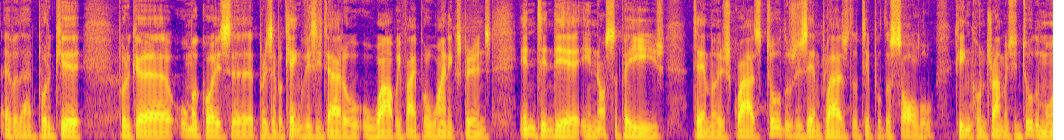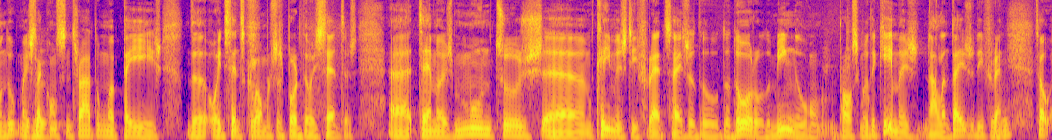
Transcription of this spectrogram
é verdade, porque, porque uma coisa, por exemplo, quem visitar o, o WOW e vai para o Wine Experience, entender em nosso país temos quase todos os exemplares do tipo de solo que encontramos em todo o mundo, mas está uhum. concentrado num país de 800 km por 200. Uh, temos muitos uh, climas diferentes, seja do, do Douro, do Minho, próximo daqui, mas na Alentejo diferente. Uhum. So,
